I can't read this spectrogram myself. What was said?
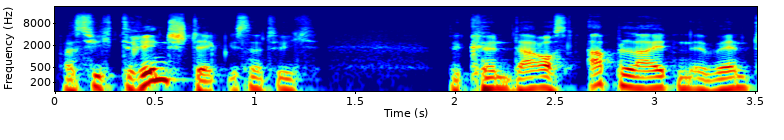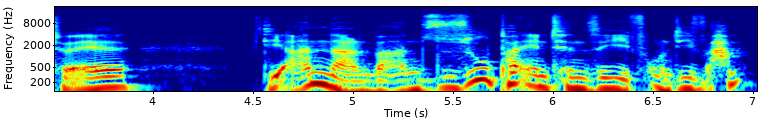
was natürlich drinsteckt, ist natürlich, wir können daraus ableiten, eventuell, die anderen waren super intensiv und die haben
